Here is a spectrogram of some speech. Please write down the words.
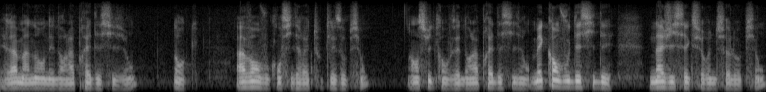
Et là, maintenant, on est dans l'après-décision. Donc, avant, vous considérez toutes les options. Ensuite, quand vous êtes dans la prédécision, mais quand vous décidez, n'agissez que sur une seule option.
